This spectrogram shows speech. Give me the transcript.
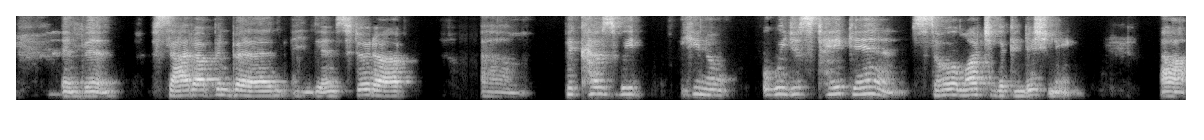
and then sat up in bed and then stood up um, because we, you know, we just take in so much of the conditioning, uh,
